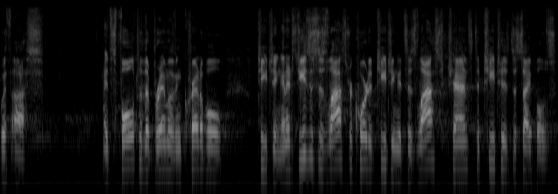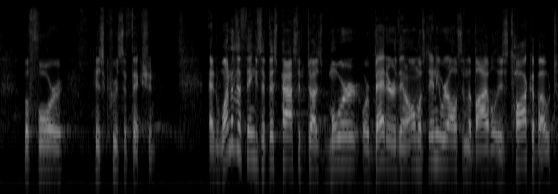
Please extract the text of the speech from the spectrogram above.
with us. It's full to the brim of incredible teaching. And it's Jesus' last recorded teaching. It's his last chance to teach his disciples before his crucifixion. And one of the things that this passage does more or better than almost anywhere else in the Bible is talk about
